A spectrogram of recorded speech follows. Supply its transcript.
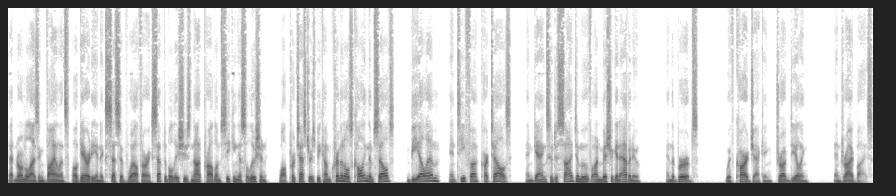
that normalizing violence, vulgarity, and excessive wealth are acceptable issues, not problems seeking a solution, while protesters become criminals calling themselves BLM, Antifa, cartels, and gangs who decide to move on Michigan Avenue and the burbs with carjacking, drug dealing, and drive-bys.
